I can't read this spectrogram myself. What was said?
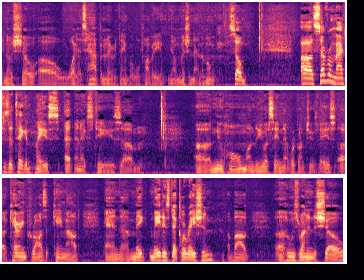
you know, show uh, what has happened and everything. But we'll probably, you know, mention that in a moment. So, uh, several matches have taken place at NXT's. Um, uh, new home on the USA Network on Tuesdays. Uh, Karrion Kross came out and uh, make, made his declaration about uh, who's running the show.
